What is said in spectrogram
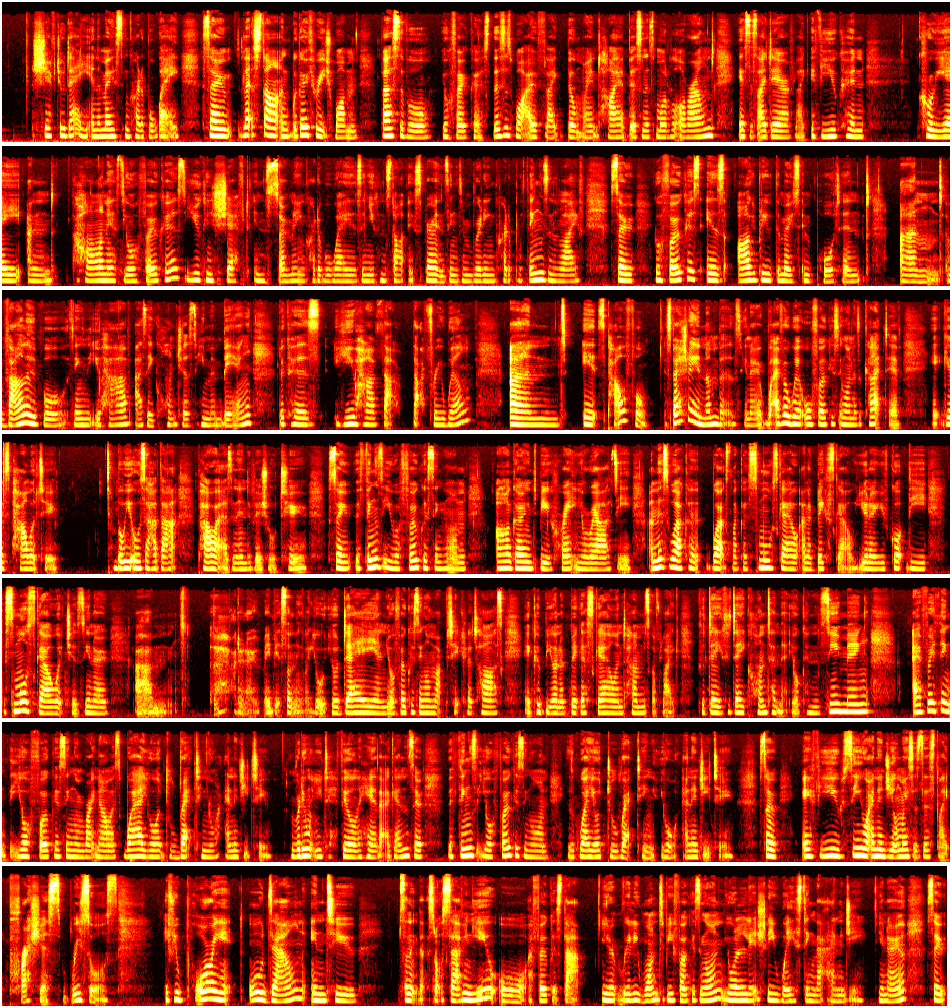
shift your day in the most incredible way. So let's start and we'll go through each one. First of all, your focus. This is what I've like built my entire business model around is this idea of like if you can create and harness your focus, you can shift in so many incredible ways and you can start experiencing some really incredible things in life. So, your focus is arguably the most important and valuable thing that you have as a conscious human being because you have that that free will and it's powerful especially in numbers you know whatever we're all focusing on as a collective it gives power to. But we also have that power as an individual too. So the things that you are focusing on are going to be creating your reality and this work works like a small scale and a big scale you know you've got the the small scale which is you know um, I don't know, maybe it's something like your, your day and you're focusing on that particular task. It could be on a bigger scale in terms of like the day to day content that you're consuming. Everything that you're focusing on right now is where you're directing your energy to. Really want you to feel and hear that again. So, the things that you're focusing on is where you're directing your energy to. So, if you see your energy almost as this like precious resource, if you're pouring it all down into something that's not serving you or a focus that you don't really want to be focusing on, you're literally wasting that energy, you know? So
